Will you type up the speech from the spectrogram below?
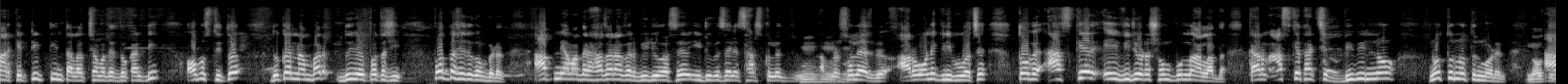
মার্কেটটির তিন তালা হচ্ছে আমাদের দোকানটি। অবস্থিত দোকান নাম্বার দুই বাই পঁচাশি পদ্মা সেতু কম্পিউটার। আপনি আমাদের হাজার হাজার ভিডিও আছে ইউটিউবে চাইলে সার্চ করলে আপনার চলে আসবে। আরও অনেক রিভিউ আছে। তবে আজকের এই ভিডিওটা সম্পূর্ণ আলাদা। কারণ আজকে থাকছে বিভিন্ন নতুন নতুন মডেল নতুন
